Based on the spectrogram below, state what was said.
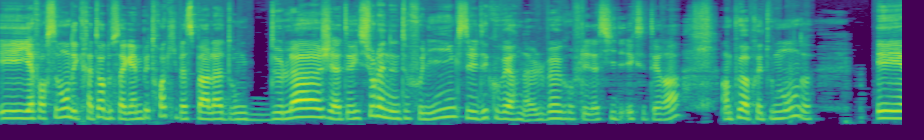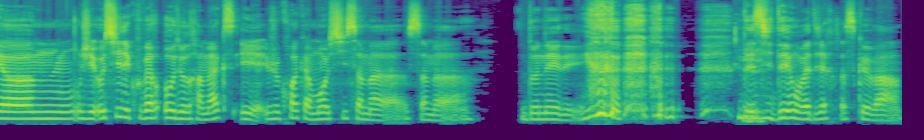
Et il y a forcément des créateurs de saga MP3 qui passent par là, donc de là j'ai atterri sur la Netophonix, j'ai découvert Nullbug, Reflet d'acide, etc. Un peu après tout le monde. Et euh, j'ai aussi découvert Audiodramax, et je crois qu'à moi aussi ça m'a ça m'a donné des des idées, on va dire, parce que bah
